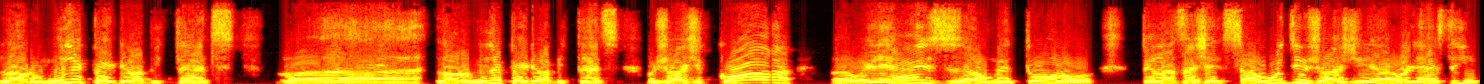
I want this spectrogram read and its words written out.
Lauro Miller perdeu habitantes, uh, Lauro Miller perdeu habitantes, o Jorge Có, uh, Orleans aumentou pelas agentes de saúde, o Jorge uh, Orleans tem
